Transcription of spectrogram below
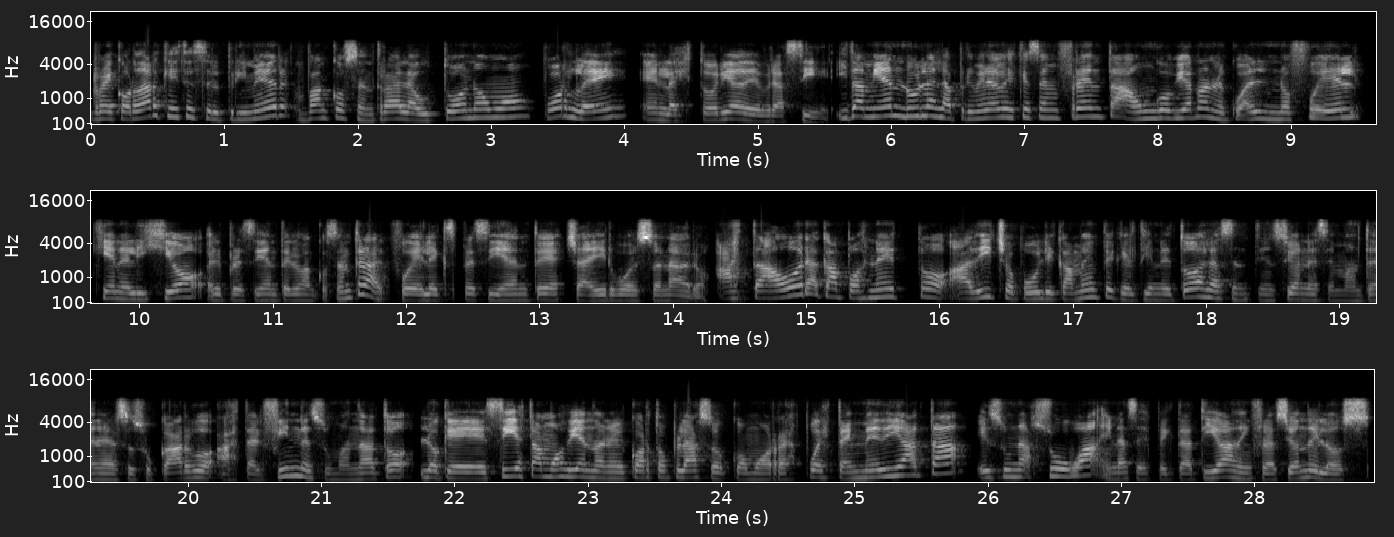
recordar que este es el primer banco central autónomo por ley en la historia de Brasil. Y también Lula es la primera vez que se enfrenta a un gobierno en el cual no fue él quien eligió el presidente del Banco Central, fue el expresidente Jair Bolsonaro. Hasta ahora Campos Neto ha dicho públicamente que él tiene todas las intenciones en mantenerse su cargo hasta el fin de su mandato. Lo que sí estamos viendo en el corto plazo como respuesta inmediata es una suba en las expectativas de inflación de los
